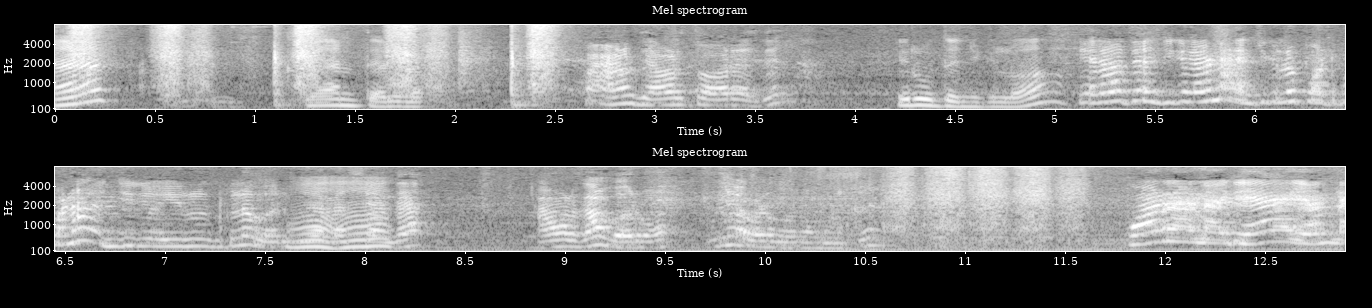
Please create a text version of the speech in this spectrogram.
ஆ? ஏன்னு தெரியல. தோறது இருபத்தஞ்சி கிலோ. இருபத்தஞ்சு கிலோன்னு அஞ்சு கிலோ போட்டு போனால் அஞ்சு கிலோ இருபது கிலோ வரும் எல்லாம் சேர்ந்தா. அவ்வளோதான் வரும். இன்னும் எவ்வளோ வரும் உங்களுக்கு? போடுறாடியே என்ன?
